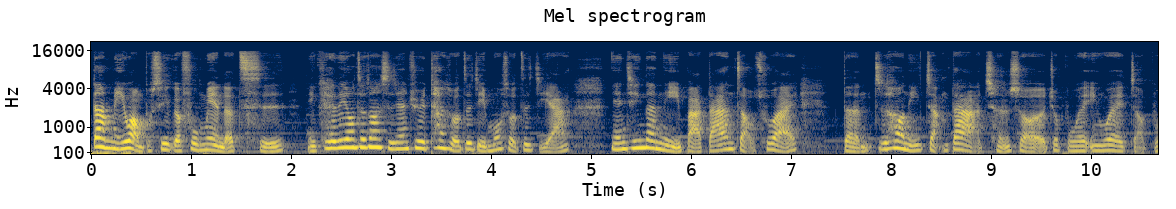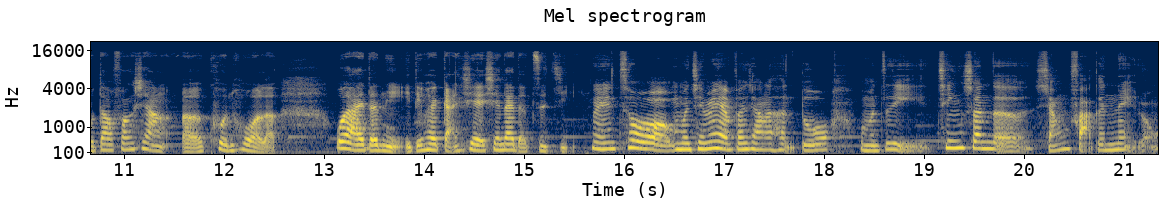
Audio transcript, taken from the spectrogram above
但迷惘不是一个负面的词，你可以利用这段时间去探索自己、摸索自己啊。年轻的你把答案找出来，等之后你长大成熟了，就不会因为找不到方向而困惑了。未来的你一定会感谢现在的自己。没错，我们前面也分享了很多我们自己亲身的想法跟内容，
